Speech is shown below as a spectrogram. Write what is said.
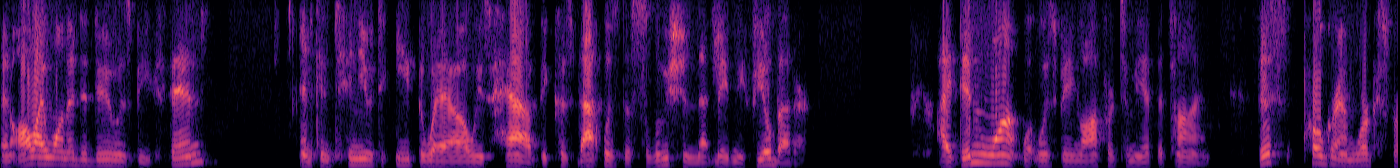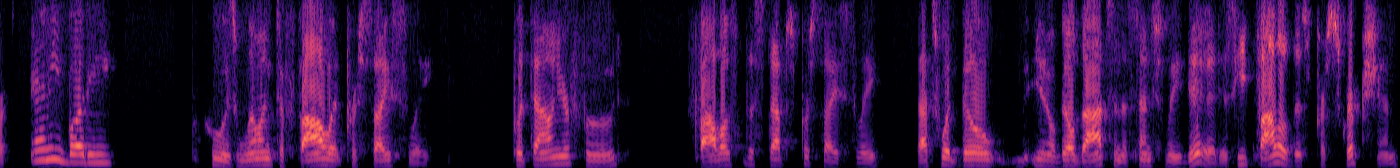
And all I wanted to do was be thin and continue to eat the way I always have because that was the solution that made me feel better. I didn't want what was being offered to me at the time. This program works for anybody who is willing to follow it precisely. Put down your food, follow the steps precisely. That's what Bill, you know, Bill Dotson essentially did is he followed this prescription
